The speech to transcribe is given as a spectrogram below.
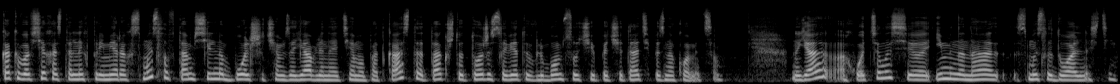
Как и во всех остальных примерах смыслов, там сильно больше, чем заявленная тема подкаста, так что тоже советую в любом случае почитать и познакомиться. Но я охотилась э, именно на смыслы дуальностей.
